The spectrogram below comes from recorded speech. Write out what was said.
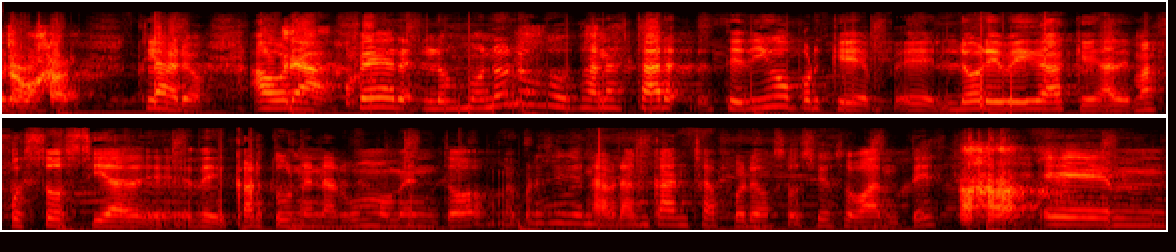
trabajar. Claro, ahora, Fer, los monólogos van a estar, te digo porque eh, Lore Vega, que además fue socia de, Cartoon en algún momento, me parece que en Abraham Cancha fueron socios o antes, em,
